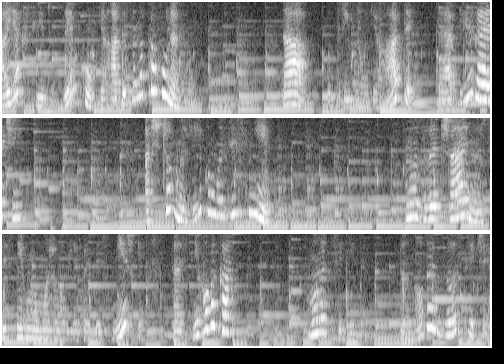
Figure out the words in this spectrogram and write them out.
А як слід взимку вдягатися на прогулянку? Так, потрібно одягати теплі речі. А що ми ліпимо зі снігу? Ну, звичайно ж, зі снігу ми можемо зліпити сніжки та сніговика. Молодці діти! До нових зустрічей!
